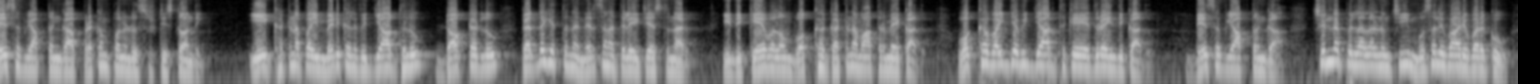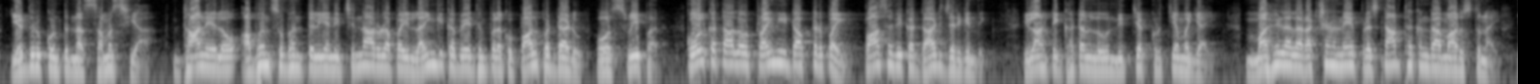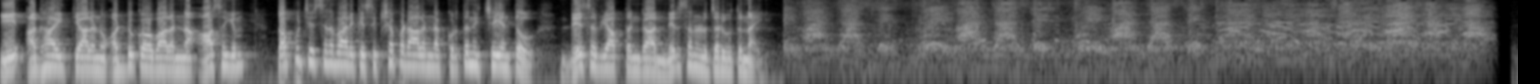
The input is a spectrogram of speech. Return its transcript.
దేశవ్యాప్తంగా ప్రకంపనలు సృష్టిస్తోంది. ఈ ఘటనపై మెడికల్ విద్యార్థులు డాక్టర్లు పెద్ద ఎత్తున నిరసన తెలియజేస్తున్నారు. ఇది కేవలం ఒక్క ఘటన మాత్రమే కాదు ఒక్క వైద్య విద్యార్థికే ఎదురైంది కాదు. దేశవ్యాప్తంగా చిన్నపిల్లల నుంచి ముసలివారి వరకు ఎదుర్కొంటున్న సమస్య ధానేలో అభన్సుభన్ తెలియని చిన్నారులపై లైంగిక వేధింపులకు పాల్పడ్డాడు ఓ స్వీపర్. కోల్కతాలో ట్రైనీ డాక్టర్పై పాశవిక దాడి జరిగింది. ఇలాంటి ఘటనలు నిత్యకృత్యమయ్యాయి మహిళల రక్షణనే ప్రశ్నార్థకంగా మారుస్తున్నాయి. ఈ అఘాయిత్యాలను అడ్డుకోవాలన్న ఆశయం తప్పు చేసిన వారికి శిక్ష పడాలన్న కృతనిశ్చయంతో దేశవ్యాప్తంగా నిరసనలు జరుగుతున్నాయి.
